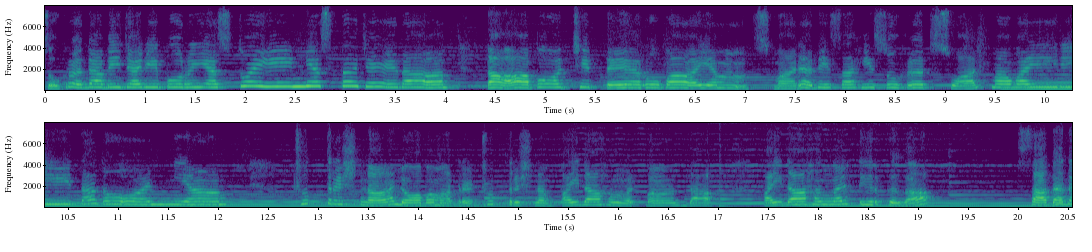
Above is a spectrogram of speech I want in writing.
സുഹൃദഭിചരിപുര്യസ്ത്വൈന്യസ്തചേതാ താപോച്ഛിത്തേറുപായം സ്മരതി സഹി സുഹൃത് സ്വാത്മവൈരീ തതോ അന്യാം. ക്ഷുതൃഷ്ണ ലോപമാത്ര ക്ഷുതൃഷ്ണ പൈതാഹങ്ങൾ പൈതാഹങ്ങൾ തീർക്കുക. സതത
